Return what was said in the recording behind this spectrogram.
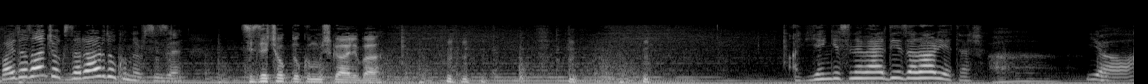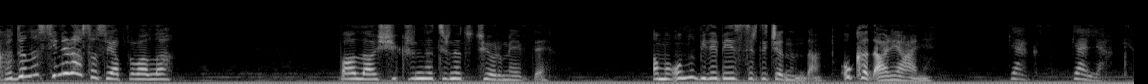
Faydadan çok zarar dokunur size. Size çok dokunmuş galiba. yengesine verdiği zarar yeter. Ya. Kadını sinir hastası yaptı valla. Vallahi Şükrü'nün hatırına tutuyorum evde. Ama onu bile bezdirdi canından. O kadar yani. Gel kızım gel Lamia.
